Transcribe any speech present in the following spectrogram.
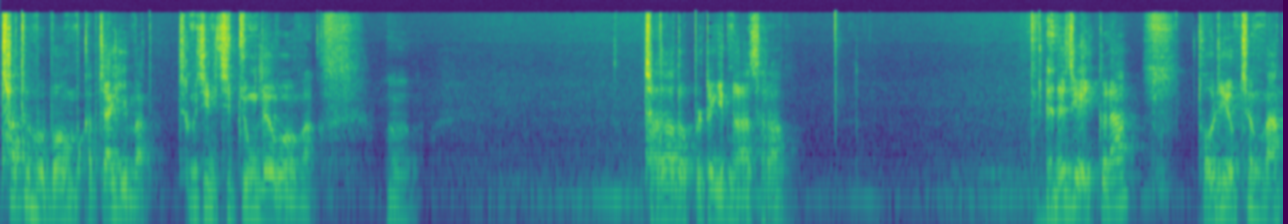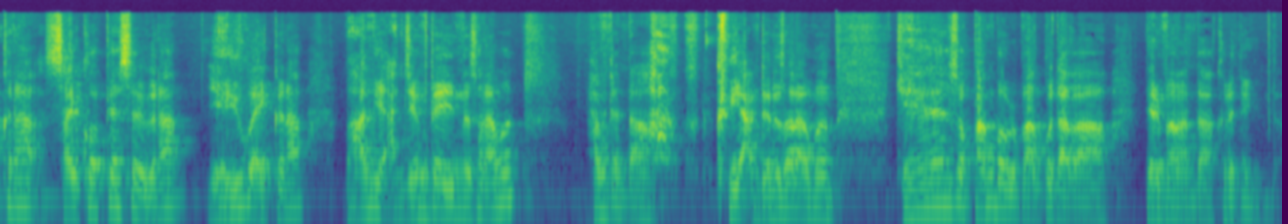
차트 만 보면 갑자기 막 정신이 집중되고 막, 어, 자다도 뿔떡 일어난 사람. 에너지가 있거나 돈이 엄청 많거나 사이코패스거나 여유가 있거나 마음이 안정되어 있는 사람은 하면 된다. 그게 안 되는 사람은 계속 방법을 바꾸다가 멸망한다. 그런 얘기입니다.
